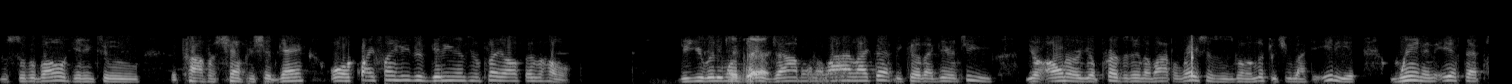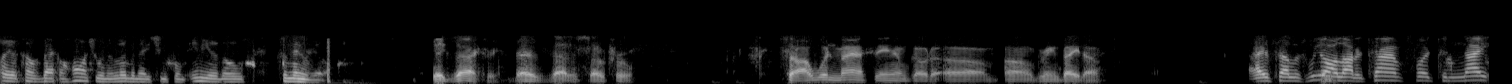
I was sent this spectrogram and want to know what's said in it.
the Super Bowl, getting to the conference championship game, or quite frankly, just getting into the playoffs as a whole. Do you really want exactly. to put a job on the line like that? Because I guarantee you, your owner or your president of operations is going to look at you like an idiot when and if that player comes back and haunts you and eliminates you from any of those scenarios. Exactly. That is, that is so true. So I wouldn't mind seeing him go to um, um, Green Bay though. Hey fellas, we all out of time for tonight.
